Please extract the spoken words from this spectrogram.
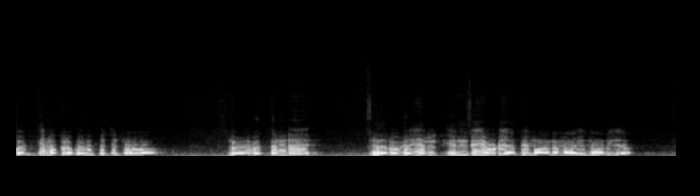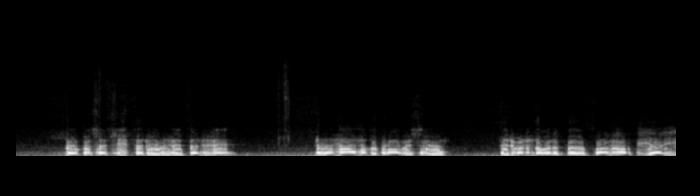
വ്യക്തിമുദ്ര പതിപ്പിച്ചിട്ടുള്ള ലോകത്തിന്റെ നെറുകയിൽ ഇന്ത്യയുടെ അഭിമാനമായി മാറിയ ഡോക്ടർ ശശി തരൂരിനെ തന്നെ മൂന്നാമത് പ്രാവശ്യവും തിരുവനന്തപുരത്ത് സ്ഥാനാർത്ഥിയായി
